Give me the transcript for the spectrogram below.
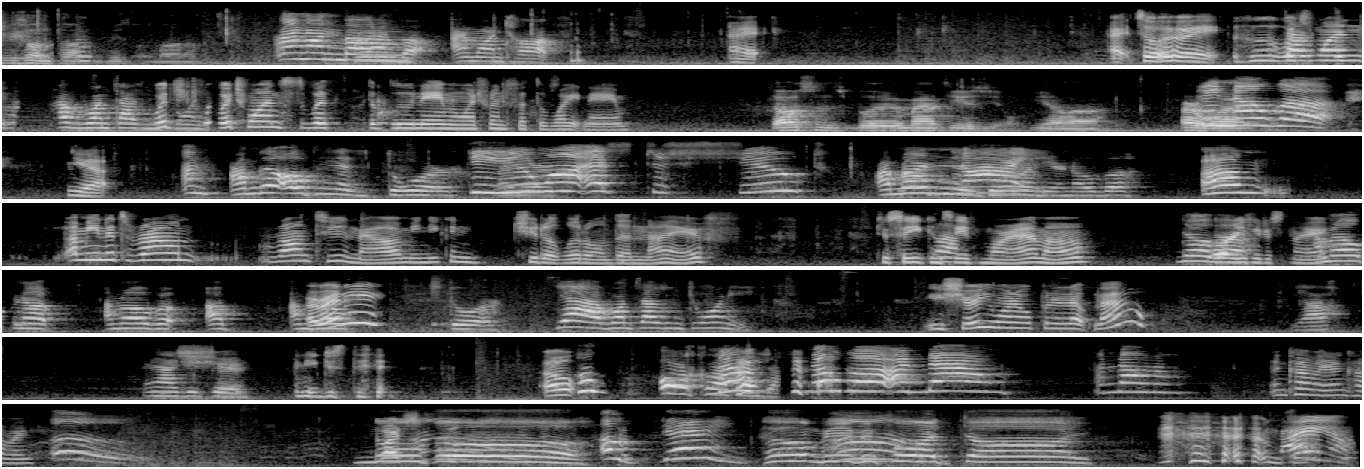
Who's on top and who's on bottom? I'm on I'm bottom. on, bo- I'm on top. Alright. Alright, so wait, wait, wait. Who, which one, I have 1,000 which, points. which one's with the blue name and which one's with the white name? Dawson's blue, Matthew's yellow. Or Hey white. Nova, Yeah. um, I'm gonna open this door. do right you here. want us to shoot? I'm or gonna open this door right here, Nova. Um, I mean, it's round, round two now. I mean, you can shoot a little and then knife. Just so you can Ah. save more ammo. Nova. Or you can just knife. I'm gonna open up. I'm gonna open up. I'm gonna Already? open this door. Yeah, I have 1,020. You sure you want to open it up now? Yeah. And I just sure. did. And you just did. Oh, Oh, oh crap! No. I'm down. Nova, I'm down. I'm down. I'm coming, I'm coming. Oh. Watch- Nova, Oh, dang. help me before I die. I'm, Bam.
